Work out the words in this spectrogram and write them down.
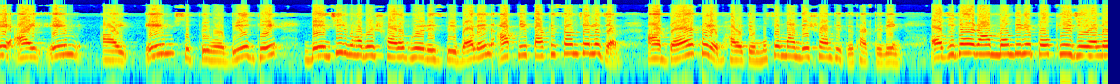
এআইএমআইএম সুপ্রিমোর বিরুদ্ধে বেঞ্চির ভাবে সরব হয়ে রিজভি বলেন, আপনি পাকিস্তান চলে যান আর দয়া করে ভারতীয় মুসলমানদের শান্তিতে থাকতে দিন। অযোধ্যায় রাম মন্দিরের পক্ষে জোরালো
